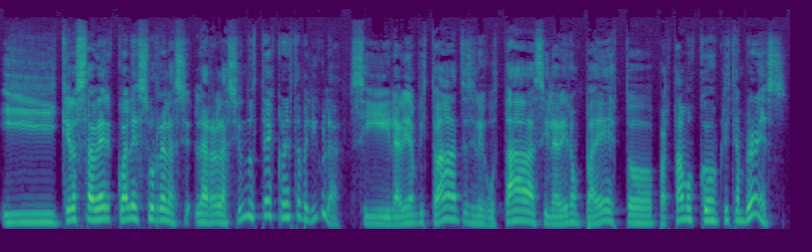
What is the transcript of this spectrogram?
Y quiero saber cuál es su relación, la relación de ustedes con esta película. Si la habían visto antes, si les gustaba, si la vieron para esto. Partamos con Christian Briones.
